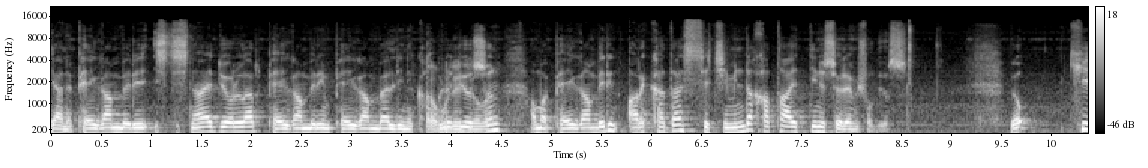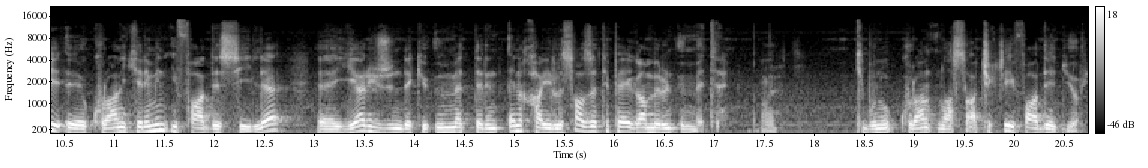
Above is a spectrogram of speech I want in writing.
Yani peygamberi istisna ediyorlar. Peygamberin peygamberliğini kabul, Kabul ediyorsun. ediyorlar. Ama peygamberin arkadaş seçiminde hata ettiğini söylemiş oluyorsun. Ve ki e, Kur'an-ı Kerim'in ifadesiyle e, yeryüzündeki ümmetlerin en hayırlısı Hazreti Peygamber'in ümmeti. Evet. Ki bunu Kur'an nasıl açıkça ifade ediyor.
